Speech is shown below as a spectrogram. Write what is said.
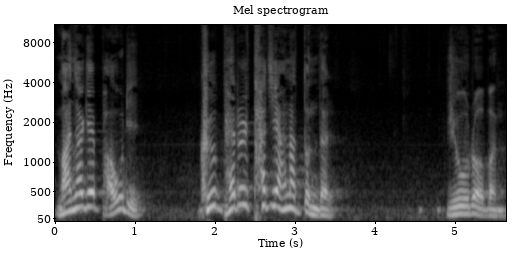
만약에 바울이 그 배를 타지 않았던들 유럽은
